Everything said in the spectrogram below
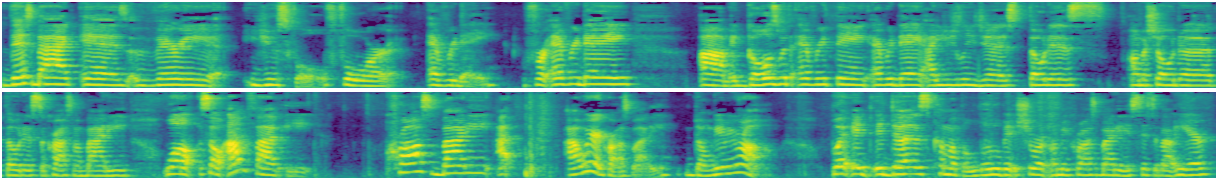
this bag is very useful for every day. For every day, um, it goes with everything. Every day, I usually just throw this on my shoulder, throw this across my body. Well, so I'm 5'8". Crossbody, I, I wear a crossbody. Don't get me wrong. But it, it does come up a little bit short on me crossbody. It sits about here.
